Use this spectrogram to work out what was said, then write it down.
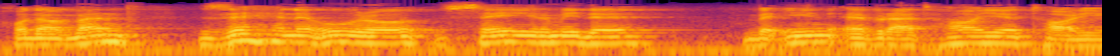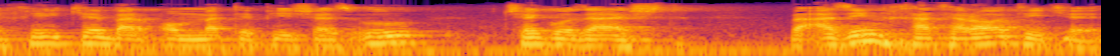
خداوند ذهن او رو سیر میده به این عبرتهای تاریخی که بر امت پیش از او چه گذشت و از این خطراتی که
